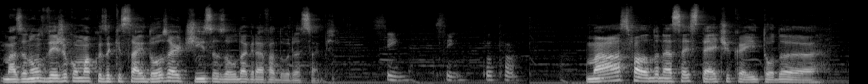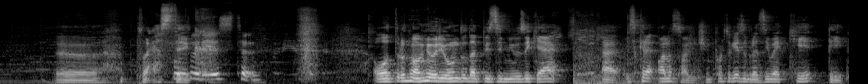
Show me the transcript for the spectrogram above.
Mas eu não vejo como uma coisa que sai dos artistas ou da gravadora, sabe? Sim, sim, total. Mas falando nessa estética aí toda. Uh, plastic. Futurista. Outro nome oriundo da PC Music é. é, olha só, gente, em português do Brasil é QT.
